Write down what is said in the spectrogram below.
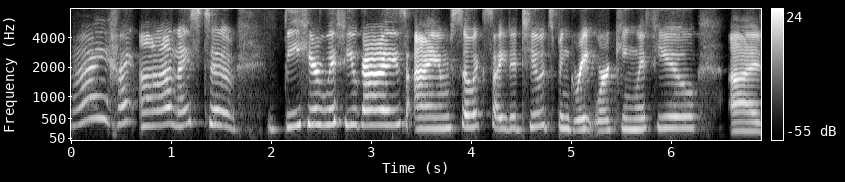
Hi, hi Anna. Nice to be here with you guys. I am so excited too. It's been great working with you. Uh,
